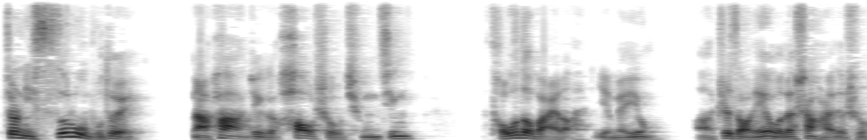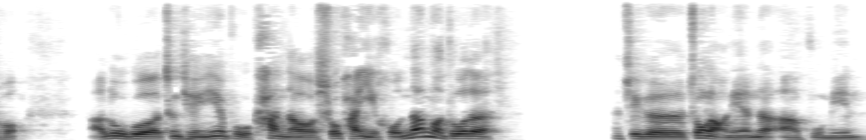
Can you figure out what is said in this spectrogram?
就是你思路不对，哪怕这个好手穷经，头发都白了也没用啊。这早年我在上海的时候啊，路过证券营业部，看到收盘以后那么多的。这个中老年的啊股民，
